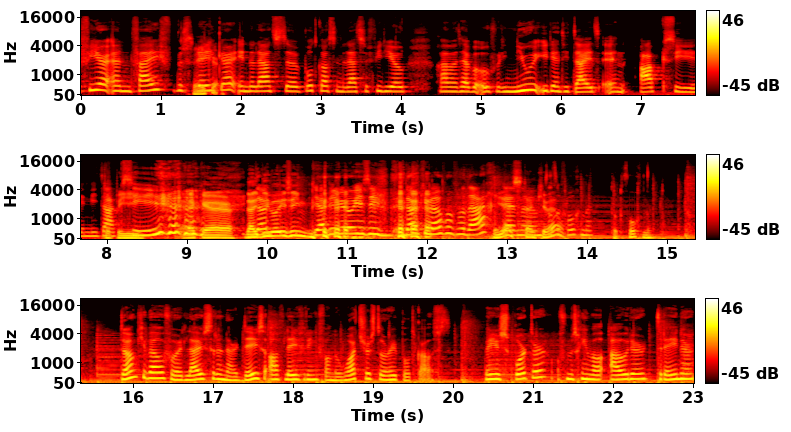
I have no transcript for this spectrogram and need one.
4 uh, en 5 bespreken. Zeker. In de laatste podcast, in de laatste video, gaan we het hebben over die nieuwe identiteit en actie in die taxi. Lekker. Dank- die wil je zien. Ja, die wil je zien. Dankjewel voor vandaag. Yes, en, eh, dankjewel. Tot de volgende. Tot de volgende. Dankjewel voor het luisteren naar deze aflevering van de Watch Your Story podcast. Ben je sporter of misschien wel ouder, trainer,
